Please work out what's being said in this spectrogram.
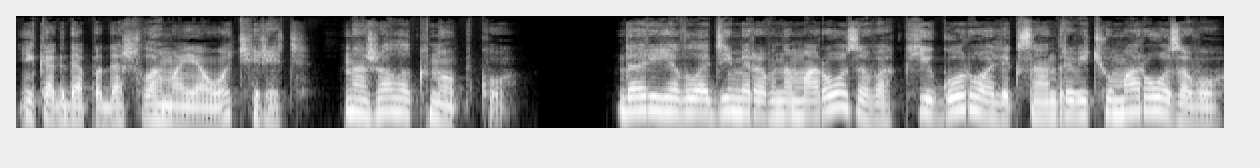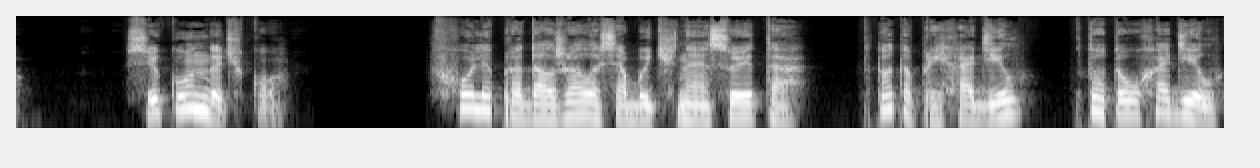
и когда подошла моя очередь, нажала кнопку. Дарья Владимировна Морозова к Егору Александровичу Морозову, «Секундочку». В холле продолжалась обычная суета. Кто-то приходил, кто-то уходил.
